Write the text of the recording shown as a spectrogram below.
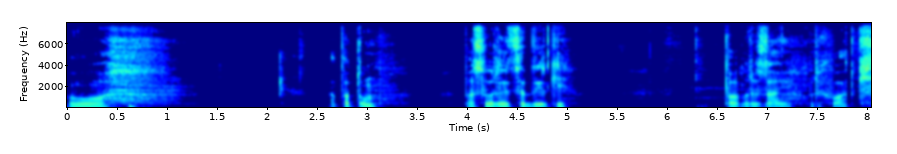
О. А потом посверлятся дырки. Пообрізаю прихватки.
